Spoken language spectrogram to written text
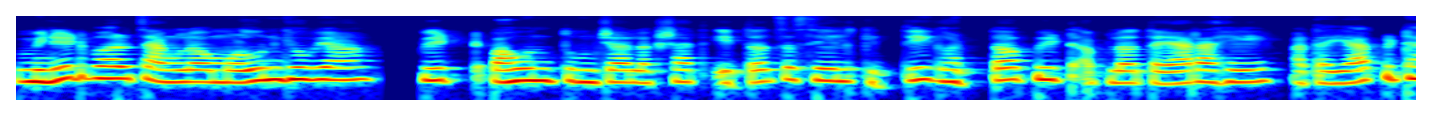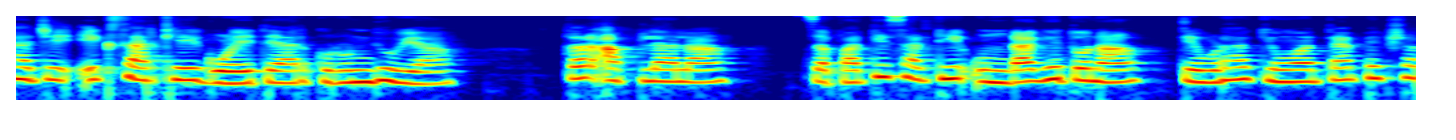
मिनिटभर चांगलं मळून घेऊया. पीठ पाहून तुमच्या लक्षात येतच असेल किती घट्ट पीठ आपलं तयार आहे. आता या पिठाचे एकसारखे गोळे तयार करून घेऊया. तर आपल्याला चपातीसाठी उंडा घेतो ना तेवढा किंवा त्यापेक्षा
